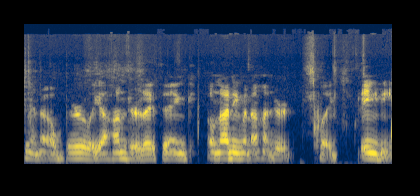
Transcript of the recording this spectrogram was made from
you know barely a 100 i think. Oh not even a 100 like 80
